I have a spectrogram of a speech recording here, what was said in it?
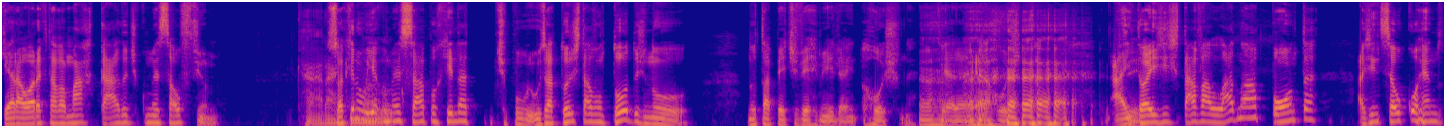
que era a hora que estava marcado de começar o filme. Caraca, Só que não maluco. ia começar porque ainda, tipo, os atores estavam todos no, no tapete vermelho, roxo, né? Uhum. Que era, era roxo. Aí, então a gente estava lá na ponta, a gente saiu correndo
